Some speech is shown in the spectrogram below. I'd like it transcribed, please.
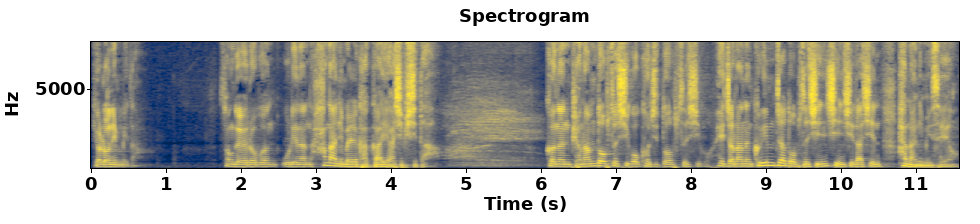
결론입니다. 성도 여러분, 우리는 하나님을 가까이 하십시다. 그는 변함도 없으시고 거짓도 없으시고 회전하는 그림자도 없으신 신실하신 하나님이세요.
